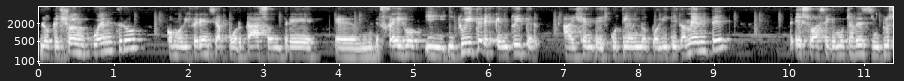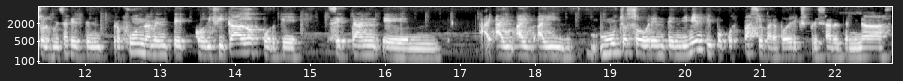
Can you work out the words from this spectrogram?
lo que yo encuentro como diferencia por caso entre em, Facebook y, Twitter es que en Twitter hay gente discutiendo políticamente, eso hace que muchas veces incluso los mensajes estén profundamente codificados porque se están em, hay, mucho sobreentendimiento y poco espacio para poder expresar determinadas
